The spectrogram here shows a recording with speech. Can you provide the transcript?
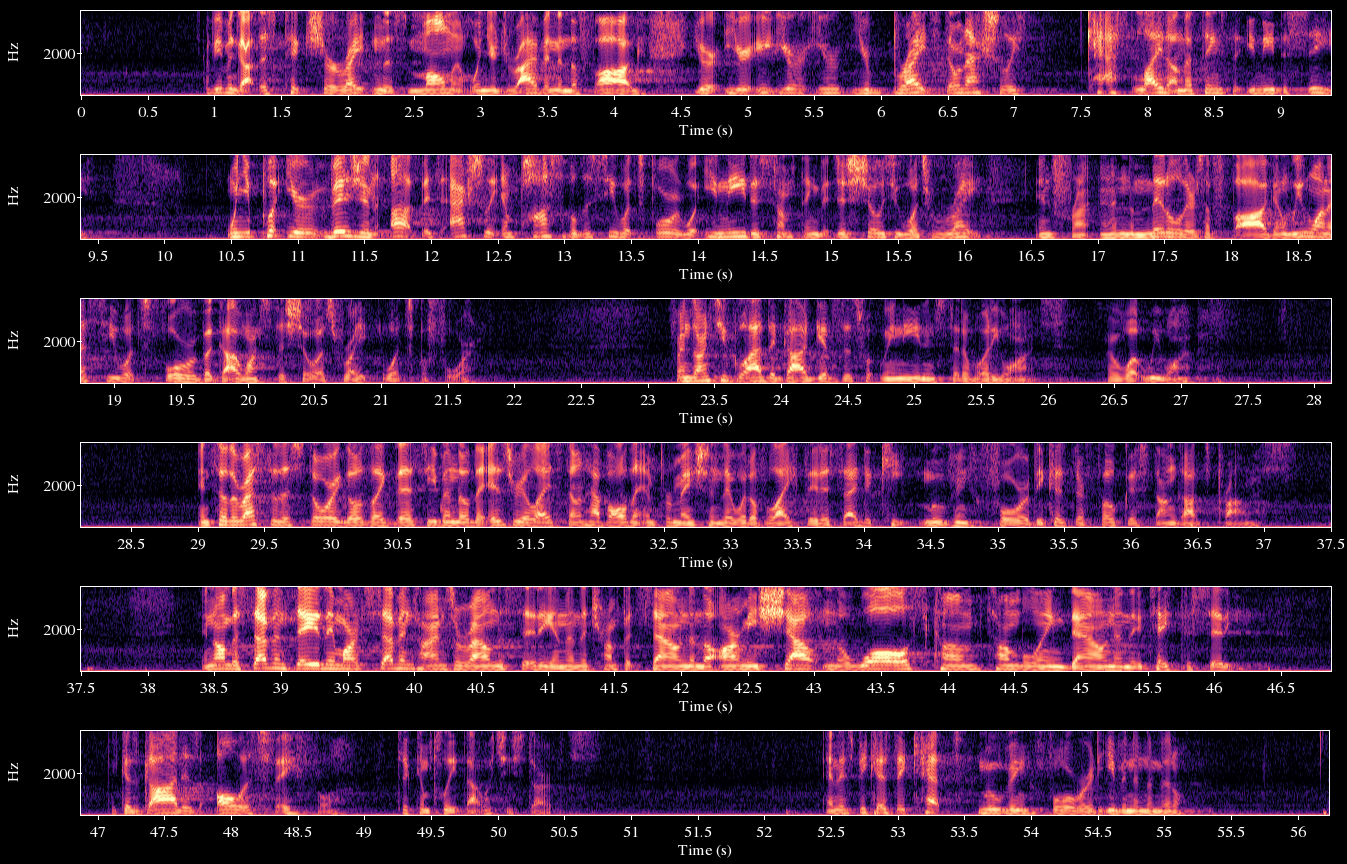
I've even got this picture right in this moment when you're driving in the fog. Your, your, your, your, your brights don't actually cast light on the things that you need to see. When you put your vision up, it's actually impossible to see what's forward. What you need is something that just shows you what's right in front. And in the middle, there's a fog, and we want to see what's forward, but God wants to show us right what's before. Friends, aren't you glad that God gives us what we need instead of what He wants or what we want? And so the rest of the story goes like this even though the Israelites don't have all the information they would have liked, they decide to keep moving forward because they're focused on God's promise. And on the seventh day, they march seven times around the city, and then the trumpets sound, and the army shout, and the walls come tumbling down, and they take the city. Because God is always faithful to complete that which He starts. And it's because they kept moving forward, even in the middle.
